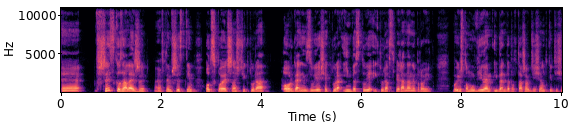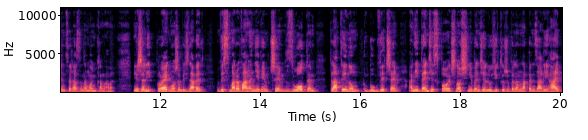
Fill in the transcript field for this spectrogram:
E, wszystko zależy w tym wszystkim od społeczności, która organizuje się, która inwestuje i która wspiera dany projekt. Bo już to mówiłem i będę powtarzał dziesiątki tysięcy razy na moim kanale. Jeżeli projekt może być nawet wysmarowany nie wiem czym, złotem, platyną, Bóg wie czym, a nie będzie społeczności, nie będzie ludzi, którzy będą napędzali hype,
